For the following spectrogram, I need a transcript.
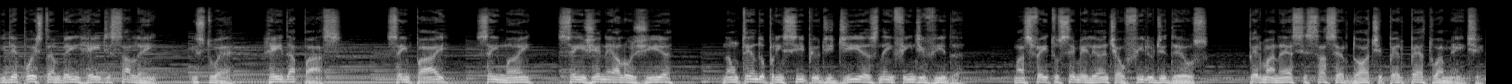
e depois também Rei de Salém, isto é, Rei da Paz. Sem pai, sem mãe, sem genealogia, não tendo princípio de dias nem fim de vida, mas feito semelhante ao Filho de Deus, permanece sacerdote perpetuamente.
